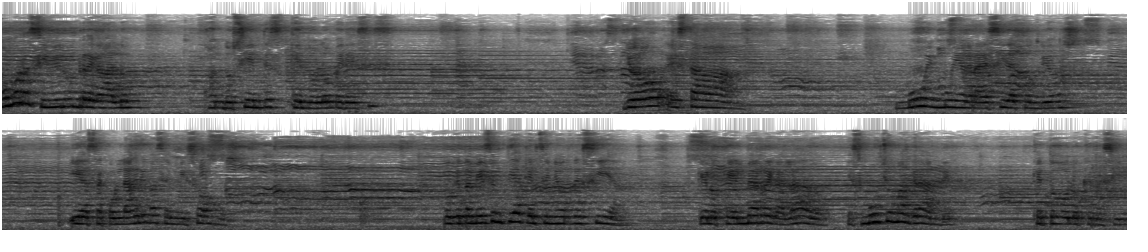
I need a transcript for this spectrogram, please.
¿cómo recibir un regalo cuando sientes que no lo mereces? Yo estaba muy, muy agradecida con Dios y hasta con lágrimas en mis ojos. Porque también sentía que el Señor decía que lo que Él me ha regalado es mucho más grande que todo lo que recibe.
